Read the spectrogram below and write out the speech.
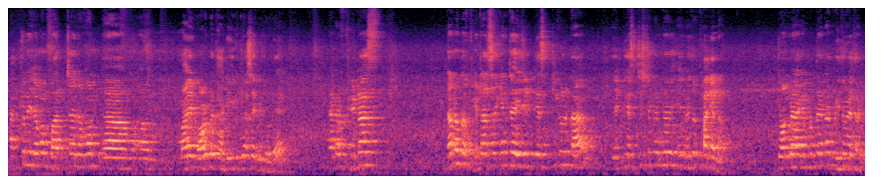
অ্যাকচুয়ালি যখন বাচ্চা যখন মায়ের গর্ভে থাকে ইউটাসের ভিতরে, একটা ফেটাস জানো তো ফেটাসের কিন্তু এই যে টেস্টিকুলটা এই টেস্টিসটা কিন্তু এর ভিতর থাকে না। জন্মের আগে পর্যন্ত এটা ভিতরে থাকে।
